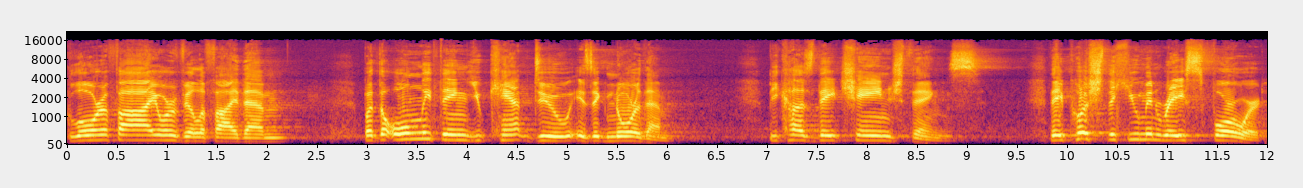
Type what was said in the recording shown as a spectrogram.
glorify or vilify them, but the only thing you can't do is ignore them because they change things. They push the human race forward.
